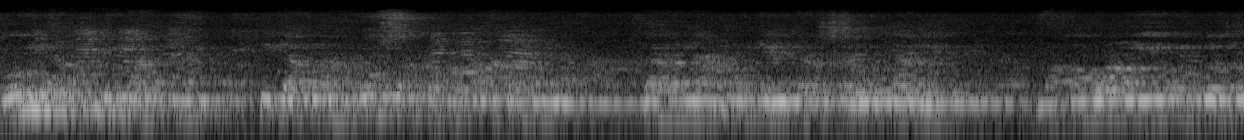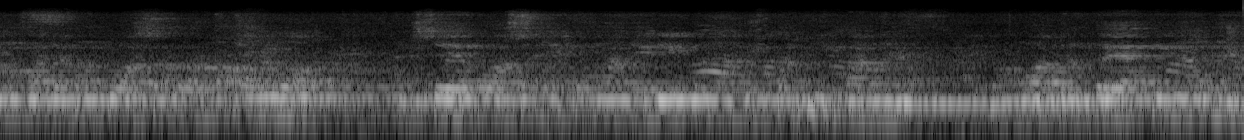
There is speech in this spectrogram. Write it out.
goyang imannya, tidaklah rusak kehormatannya karena ujian tersebut tadi. Maka orang yang betul mengadakan puasa karena Allah, niscaya puasanya itu menjadi menumbuhkan imannya, menguatkan keyakinannya,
